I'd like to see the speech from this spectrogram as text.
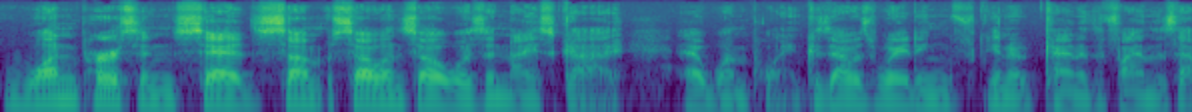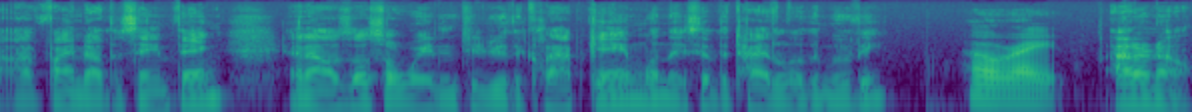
One person said some so and so was a nice guy at one point because I was waiting, you know, kind of to find this out, uh, find out the same thing, and I was also waiting to do the clap game when they said the title of the movie. Oh, right. I don't know.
